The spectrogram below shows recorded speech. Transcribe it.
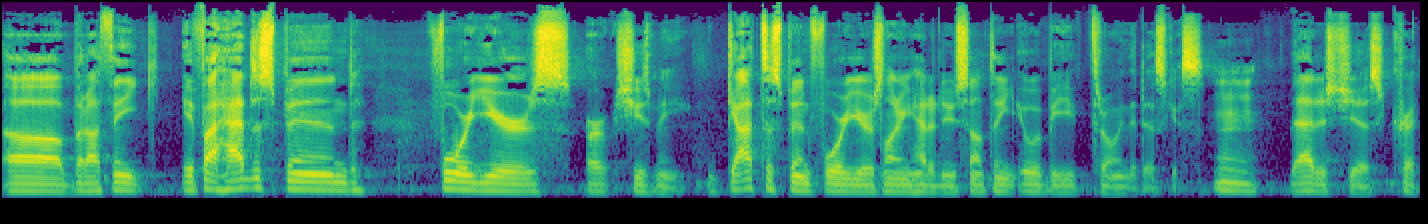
Uh, but I think if I had to spend four years, or excuse me, got to spend four years learning how to do something, it would be throwing the discus. That is just crazy.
